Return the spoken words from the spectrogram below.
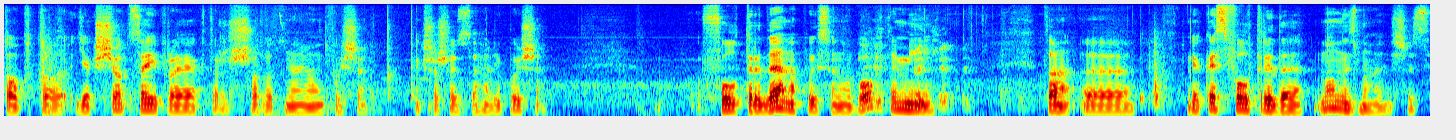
Тобто, якщо цей проєктор, що тут на ньому пише? Якщо щось взагалі пише. Full 3D написано, Бог ти мій. Так, е, якесь Full 3D. Ну, не знаю, щось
